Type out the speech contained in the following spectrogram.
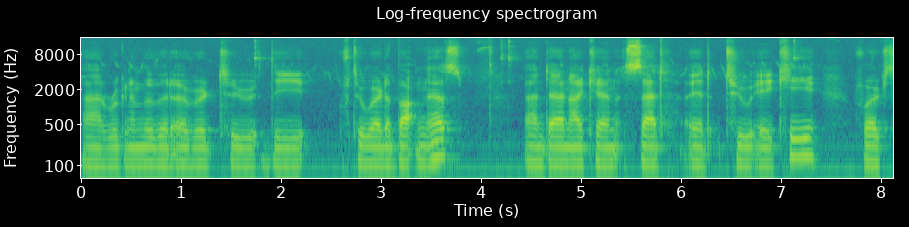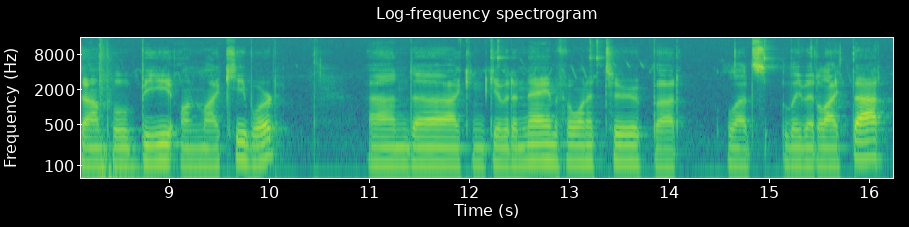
and we're gonna move it over to the to where the button is. And then I can set it to a key for example B on my keyboard. And uh, I can give it a name if I wanted to but let's leave it like that.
